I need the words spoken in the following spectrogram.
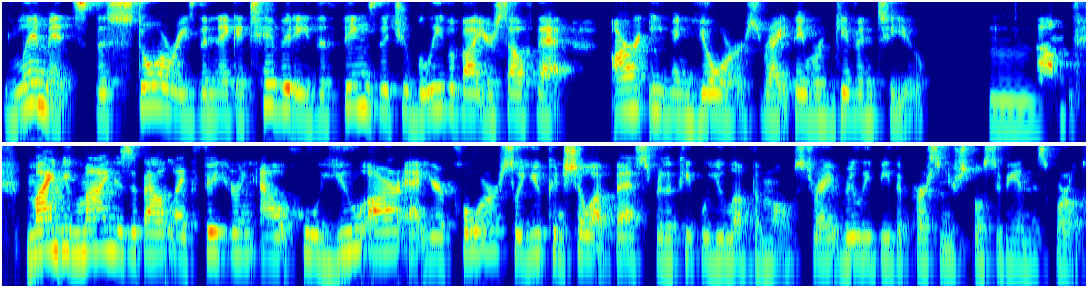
limits the stories the negativity the things that you believe about yourself that aren't even yours right? They were given to you Mm. Um, minding mind is about like figuring out who you are at your core so you can show up best for the people you love the most, right? Really be the person you're supposed to be in this world.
